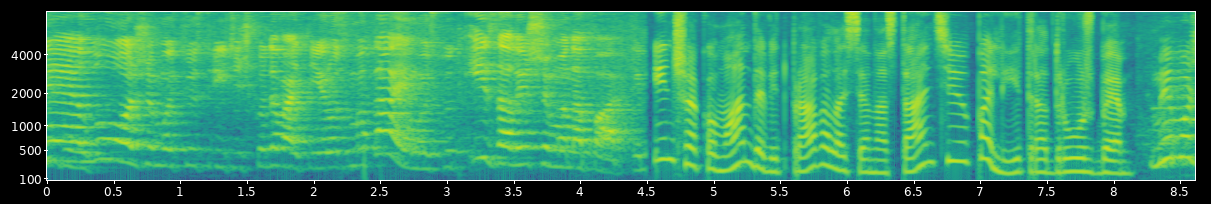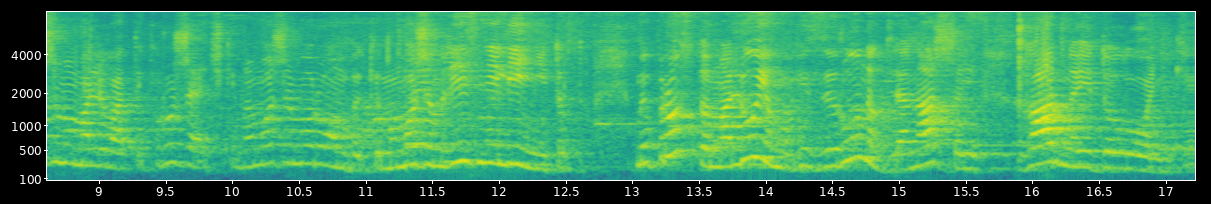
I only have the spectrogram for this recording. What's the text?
Не ложимо цю стрічечку. Давайте її розмотаємось тут і залишимо на парті. Інша команда відправилася на станцію Палітра дружби. Ми можемо малювати кружечки, ми можемо ромбики, ми можемо різні лінії. Тобто ми просто малюємо візерунок для нашої гарної долоньки.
